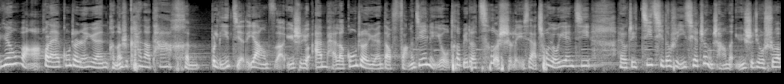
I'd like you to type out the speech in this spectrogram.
冤枉啊。后来工作人员可能是看到他很不理解的样子啊，于是就安排了工作人员到房间里，又特别的测试了一下抽油烟机，还有。这机器都是一切正常的，于是就说：“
